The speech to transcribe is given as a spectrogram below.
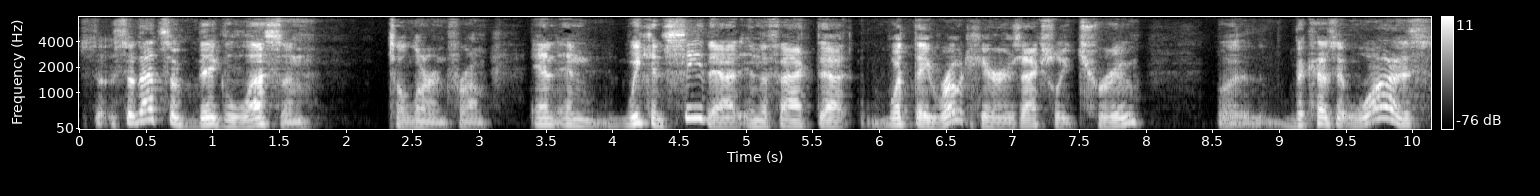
So, so that's a big lesson to learn from. And, and we can see that in the fact that what they wrote here is actually true uh, because it was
